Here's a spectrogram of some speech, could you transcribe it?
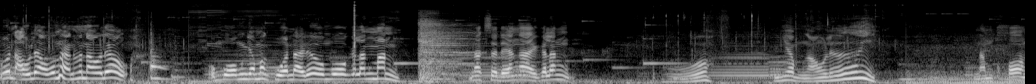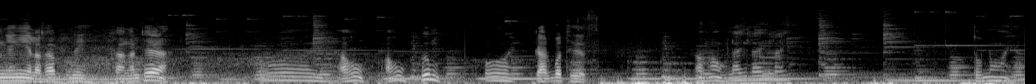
มันเอาแล้วมันหันมันเอาแล้วอมโอมอย่ามากวนไอ้เด้ออมโอกำลังมัน นักแสดงไอ้กำลัง หเงียบเงาเลยนำคล้องอย่างงี้แหละครับ นี่ข้างกันแท้โอ้ยเอาเอาพึ่มโอ้ยกัดบ่ถึกเอาเอาไล่ไล่ไล่ตัวน้อยอะ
